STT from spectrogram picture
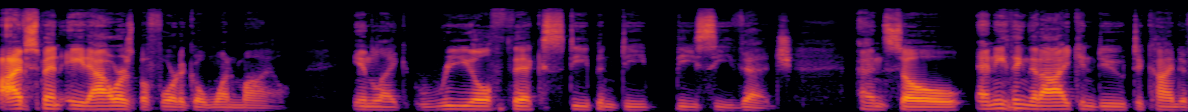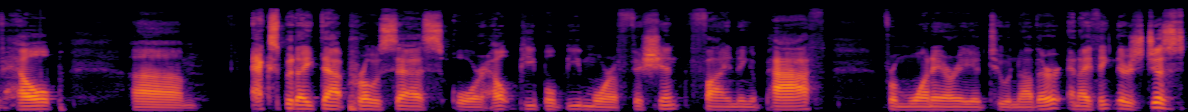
I've spent eight hours before to go one mile in like real thick, steep and deep BC veg. And so anything that I can do to kind of help um, expedite that process or help people be more efficient finding a path from one area to another. And I think there's just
